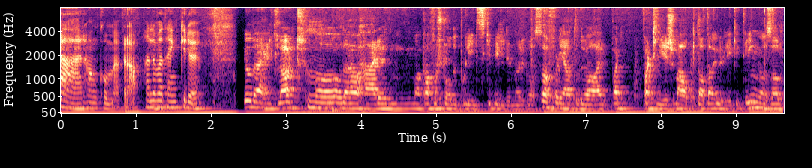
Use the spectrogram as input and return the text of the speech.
der han kommer fra. Eller hva tenker du? Jo, det er helt klart. Og det er jo her man kan forstå det politiske bildet i Norge også. Fordi at du har partier som er opptatt av ulike ting, og som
